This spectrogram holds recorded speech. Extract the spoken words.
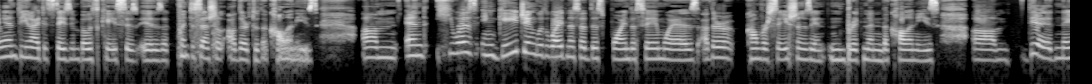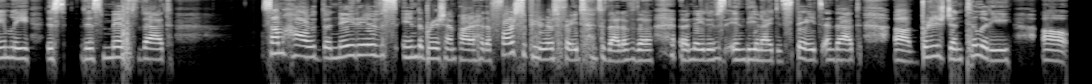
and the United States, in both cases, is a quintessential other to the colonies. Um, and he was engaging with whiteness at this point the same way as other conversations in, in Britain and the colonies um, did, namely this this myth that somehow the natives in the British Empire had a far superior fate to that of the uh, natives in the United States, and that uh, British gentility uh,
